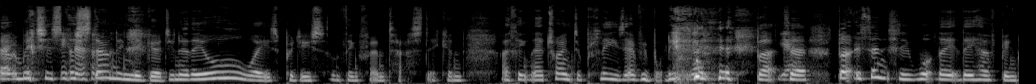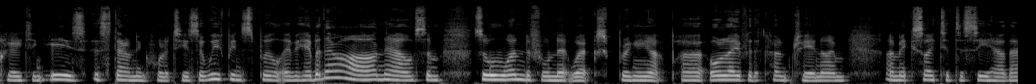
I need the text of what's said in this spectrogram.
um, which is astoundingly good. You know, they always produce something fantastic, and I think they're trying to please everybody. but Yeah. uh, but essentially, what they they have been creating is astounding quality, and so we've been spoilt over here. But there are now some some wonderful networks springing up uh, all over the country, and I'm I'm excited to see how that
